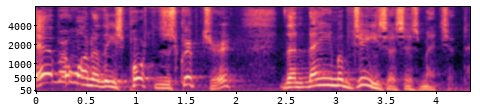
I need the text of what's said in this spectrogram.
every one of these portions of Scripture, the name of Jesus is mentioned.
